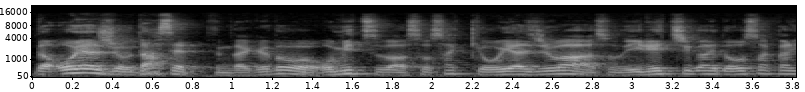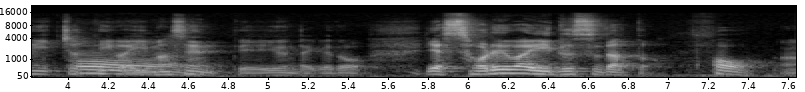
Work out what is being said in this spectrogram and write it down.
う。だ親父を出せって言うんだけどおみつはそうさっき親父はその入れ違いで大阪に行っちゃって今いませんって言うんだけどいやそれはイルスだと、ほう。ん、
